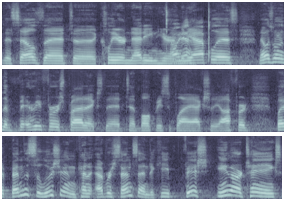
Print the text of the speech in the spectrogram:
that sells that uh, clear netting here Oh, in yeah. Minneapolis. And that was one of the very first products that uh, Bulk Reef Supply actually offered. But been the solution kind of ever since then to keep fish in our tanks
